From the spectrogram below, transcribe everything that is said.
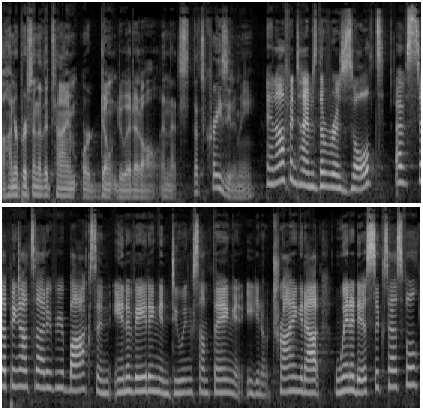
100% of the time or don't do it at all. And that's, that's crazy to me. And oftentimes the result of stepping outside of your box and innovating and doing something, you know, trying it out when it is successful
